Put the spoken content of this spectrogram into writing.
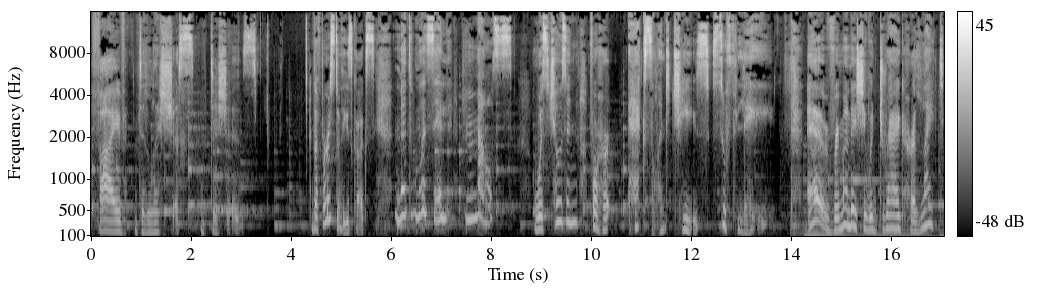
five delicious dishes. The first of these cooks, Mademoiselle Mouse, was chosen for her excellent cheese souffle. Every Monday, she would drag her light,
